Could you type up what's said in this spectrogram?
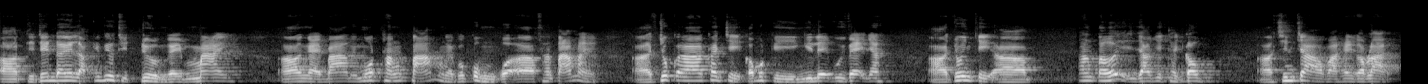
uh, thì trên đây là cái view thị trường ngày mai uh, ngày 31 tháng 8 ngày cuối cùng của uh, tháng 8 này à, chúc à, các anh chị có một kỳ nghi lễ vui vẻ nha. À, chúc anh chị à, tháng tới giao dịch thành công. À, xin chào và hẹn gặp lại.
